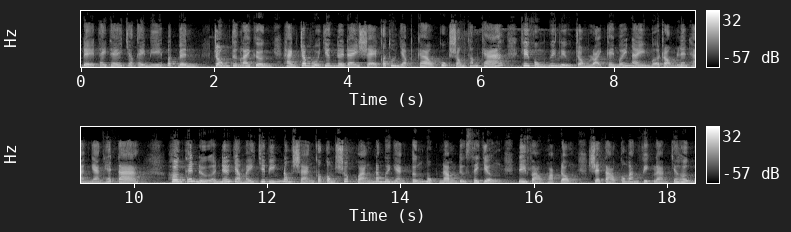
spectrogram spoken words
để thay thế cho cây mía bắp bình. Trong tương lai gần, hàng trăm hộ dân nơi đây sẽ có thu nhập cao, cuộc sống khấm khá khi vùng nguyên liệu trồng loại cây mới này mở rộng lên hàng ngàn hecta. Hơn thế nữa, nếu nhà máy chế biến nông sản có công suất khoảng 50.000 tấn một năm được xây dựng, đi vào hoạt động, sẽ tạo công ăn việc làm cho hơn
